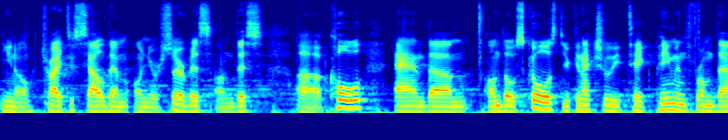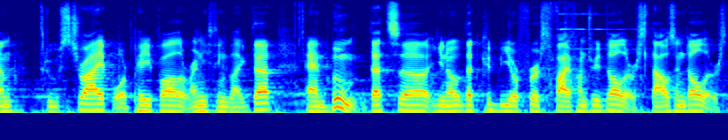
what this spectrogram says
you know try to sell them on your service on this uh, call. And um, on those calls you can actually take payment from them through Stripe or PayPal or anything like that. And boom that's uh, you know that could be your first $500 $1000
